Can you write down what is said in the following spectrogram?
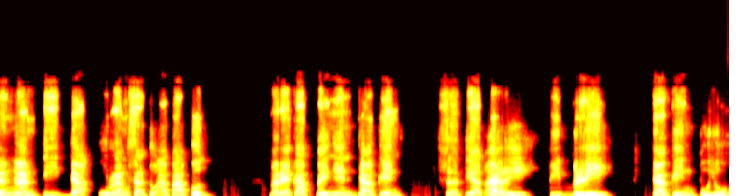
dengan tidak kurang satu apa pun. Mereka pengen daging setiap hari diberi daging puyuh.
